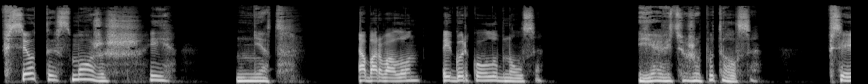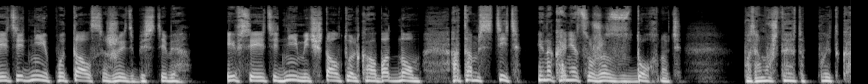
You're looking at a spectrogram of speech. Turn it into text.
Все ты сможешь, и...» «Нет», — оборвал он и горько улыбнулся. «Я ведь уже пытался. Все эти дни пытался жить без тебя. И все эти дни мечтал только об одном — отомстить и, наконец, уже сдохнуть. Потому что это пытка.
